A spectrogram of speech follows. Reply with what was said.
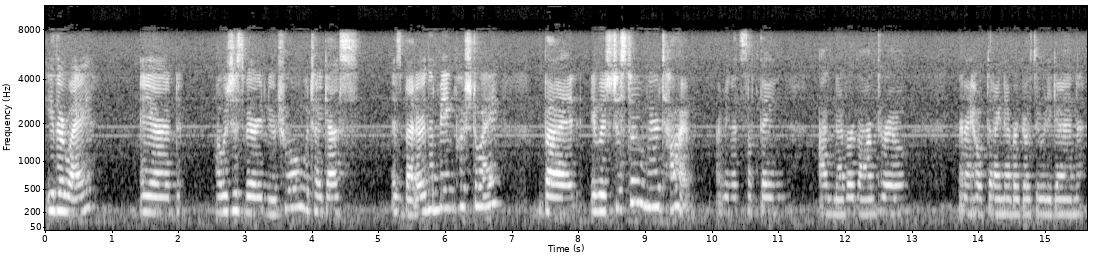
either way. And I was just very neutral, which I guess is better than being pushed away. But it was just a weird time. I mean, it's something I've never gone through, and I hope that I never go through it again.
